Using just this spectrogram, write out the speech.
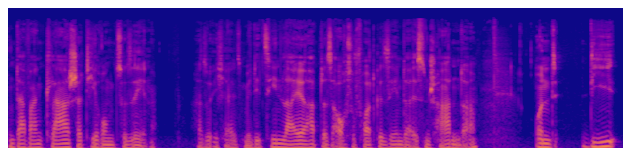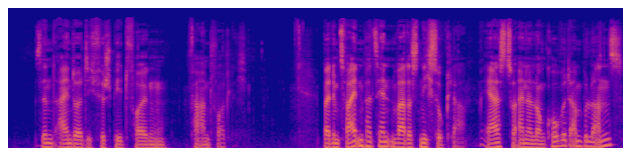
und da waren klar Schattierungen zu sehen. Also ich als Medizinlaie habe das auch sofort gesehen, da ist ein Schaden da. Und die sind eindeutig für Spätfolgen verantwortlich. Bei dem zweiten Patienten war das nicht so klar. Er ist zu einer Long-Covid-Ambulanz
